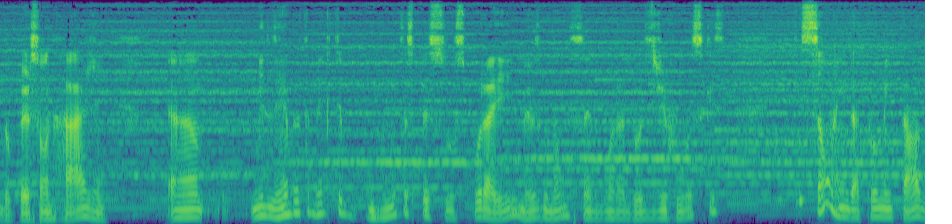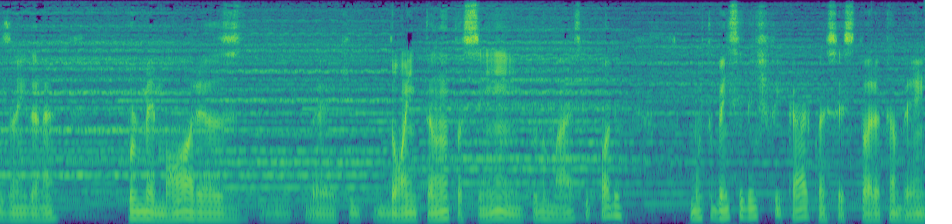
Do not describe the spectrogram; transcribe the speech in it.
do personagem. Uh, me lembra também que tem muitas pessoas por aí, mesmo não sendo moradores de ruas, que, que são ainda atormentados ainda, né? Por memórias é, que doem tanto assim e tudo mais, que podem muito bem se identificar com essa história também,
